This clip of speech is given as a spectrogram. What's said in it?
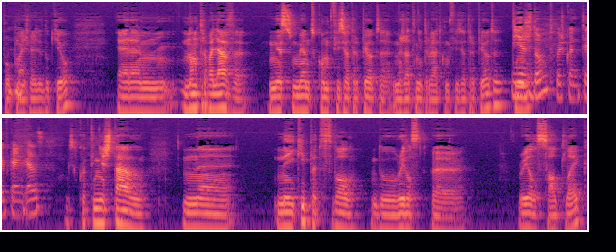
pouco mais velha do que eu. Era, hum, não trabalhava nesse momento como fisioterapeuta, mas já tinha trabalhado como fisioterapeuta. E Tinha, ajudou-me depois quando esteve cá em casa. tinha estado na, na equipa de futebol do Real, uh, Real Salt Lake.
